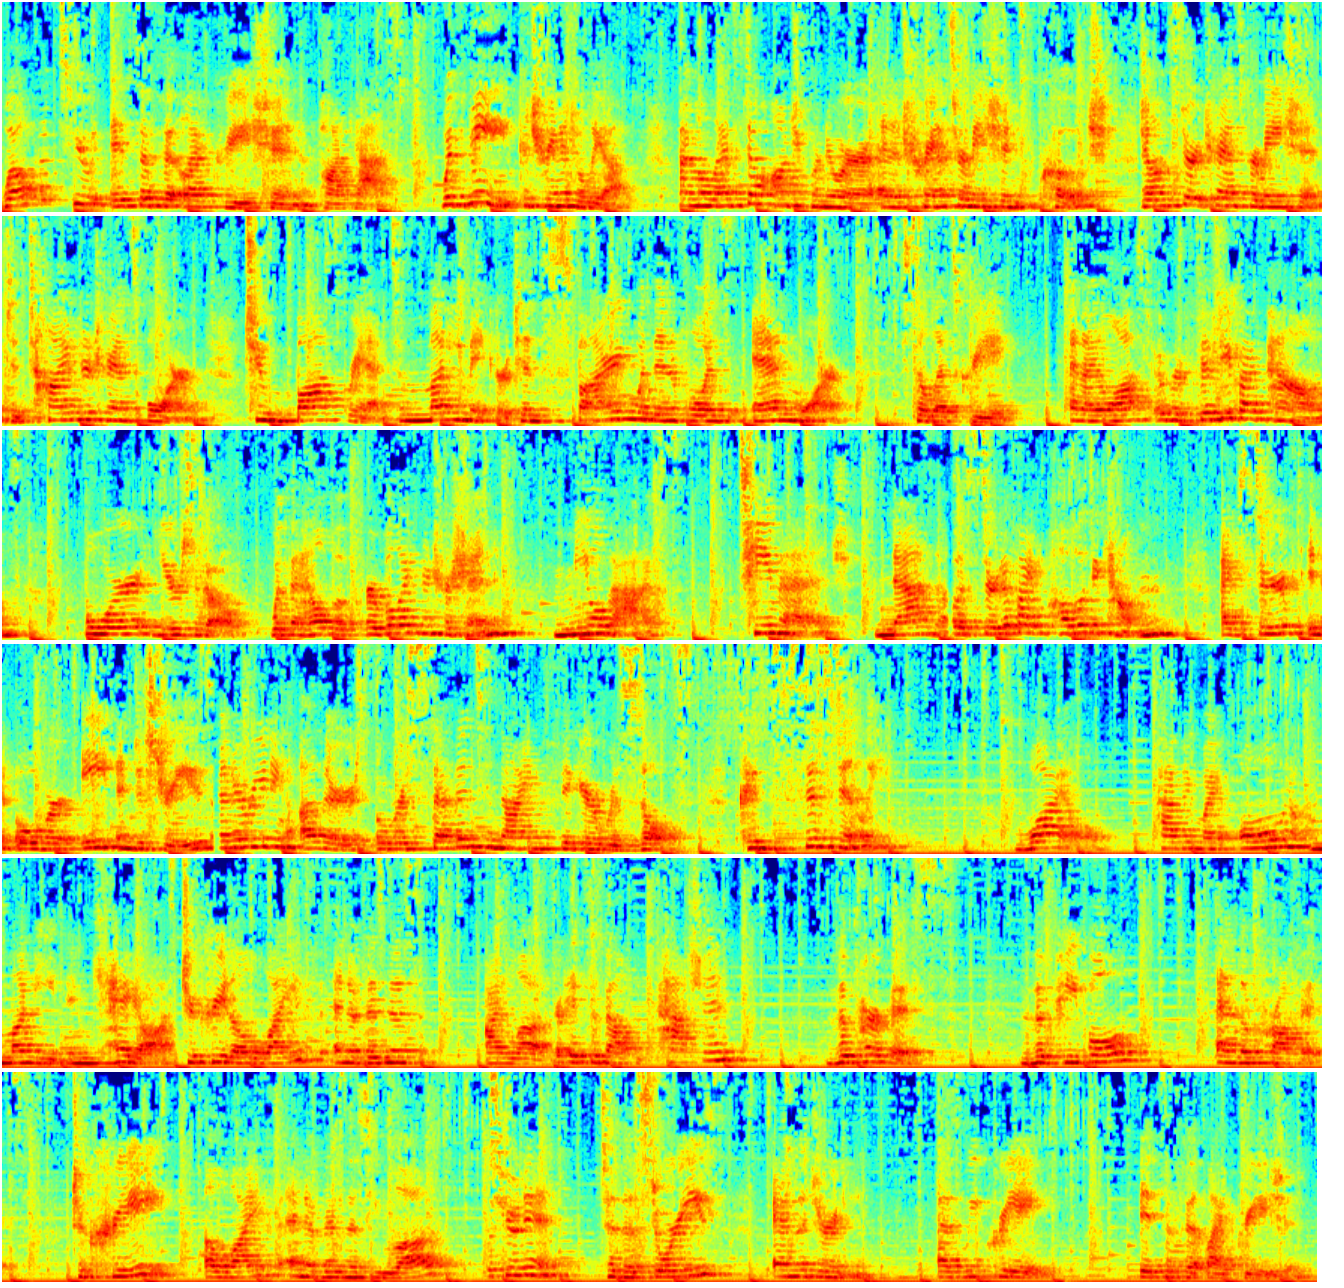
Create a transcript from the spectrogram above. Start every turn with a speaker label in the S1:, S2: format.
S1: Welcome to It's a Fit Life Creation podcast with me, Katrina Julia. I'm a lifestyle entrepreneur and a transformation coach. Jumpstart transformation to time to transform to boss brand to money maker to inspiring with influence and more. So let's create. And I lost over 55 pounds four years ago with the help of Herbalife Nutrition, meal bags, Team Edge, NASA, a certified public accountant. I've served in over eight industries, generating others over seven to nine figure results consistently while having my own money in chaos to create a life and a business I love. It's about the passion, the purpose, the people, and the profits to create a life and a business you love. Tune in to the stories and the journey as we create It's a Fit Life creation.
